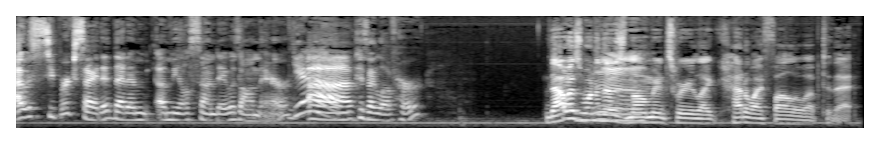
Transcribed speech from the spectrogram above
I was super excited that Em- Emeli Sandé was on there. Yeah. Because I love her. That was one of Mm. those moments where you're like, "How do I follow up to that?"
